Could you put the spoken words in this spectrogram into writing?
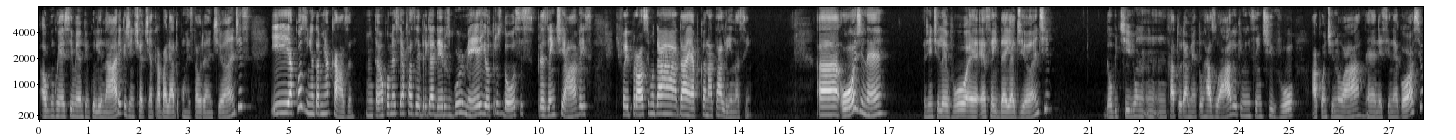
algum conhecimento em culinária, que a gente já tinha trabalhado com restaurante antes, e a cozinha da minha casa. Então eu comecei a fazer brigadeiros gourmet e outros doces presenteáveis, que foi próximo da, da época natalina, assim. Ah, hoje, né, a gente levou é, essa ideia adiante, obtive um, um, um, faturamento razoável que me incentivou a continuar né, nesse negócio.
